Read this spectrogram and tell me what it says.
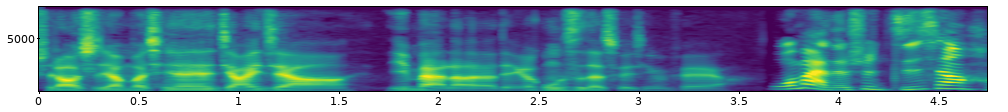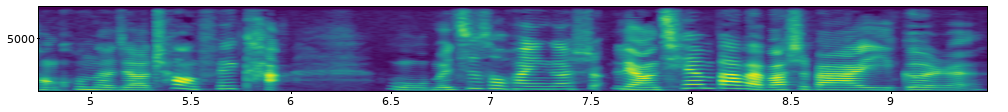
徐老师，要么先讲一讲你买了哪个公司的随行飞啊？我买的是吉祥航空的，叫畅飞卡。我没记错的话，应该是两千八百八十八一个人。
